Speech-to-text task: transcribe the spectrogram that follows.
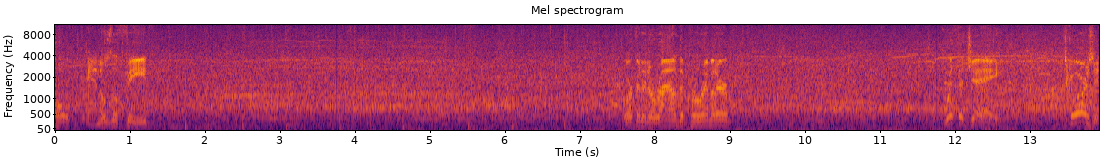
Holt handles the feed. Working it around the perimeter. With the J. Scores it.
